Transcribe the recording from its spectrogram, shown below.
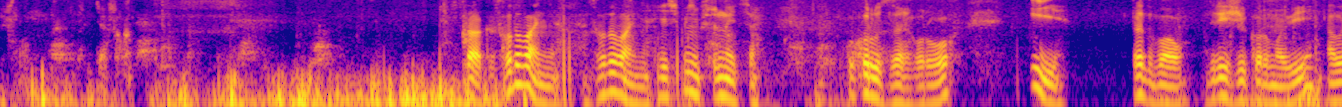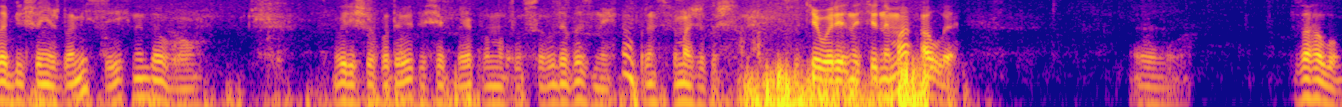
пішло. Тяжко. Так, згодування. Згодування. Ячмінь, пшениця, кукурудза, горох. І придбав дріжджі кормові, але більше ніж два місяці їх не давав. Вирішив подивитися, як, воно тут все буде без них. Ну, в принципі, майже те ж саме. Суттєвої різниці нема, але е, загалом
